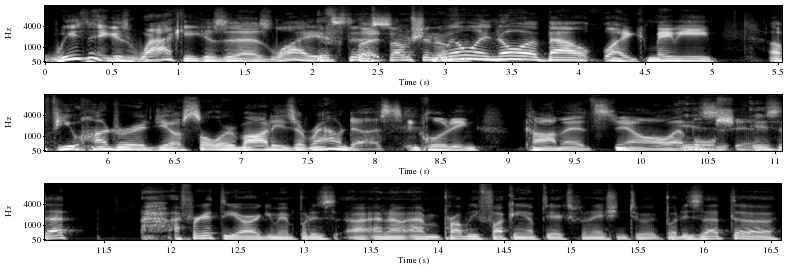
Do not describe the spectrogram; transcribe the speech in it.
we think is wacky because it has life. It's the but assumption we of- only know about like maybe a few hundred you know solar bodies around us, including comets, you know all that is, bullshit. Is that I forget the argument, but is and I, I'm probably fucking up the explanation to it. But is that the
